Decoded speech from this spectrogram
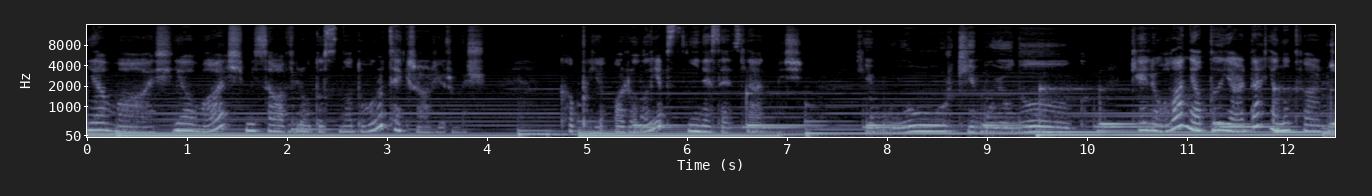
yavaş yavaş misafir odasına doğru tekrar yürümüş. Kapıyı aralayıp yine seslenmiş. Kim uyur, kim uyanık? Keloğlan yattığı yerden yanıt vermiş.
